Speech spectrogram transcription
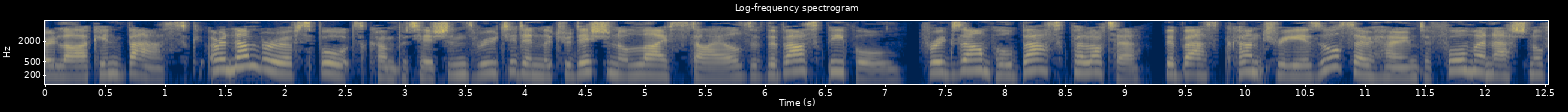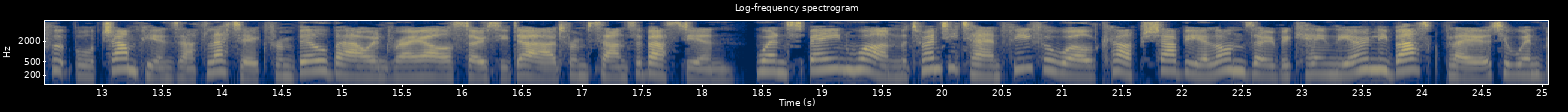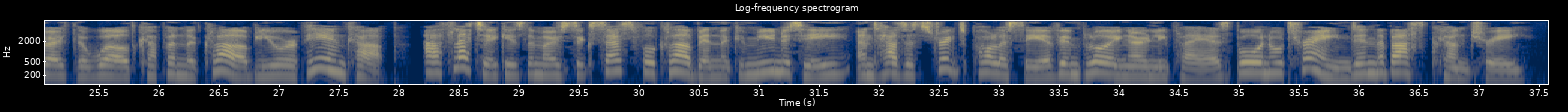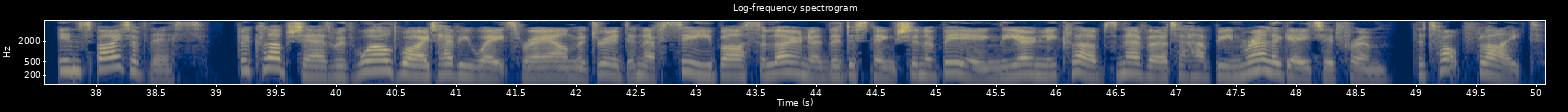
Lark in Basque, are a number of sports competitions rooted in the traditional lifestyles of the Basque people. For example Basque Pelota. The Basque country is also home to former national football champions Athletic from Bilbao and Real Sociedad from San Sebastian. When Spain won the 2010 FIFA World Cup Xabi Alonso became the only Basque player to win both the World Cup and the Club European Cup. Athletic is the most successful club in the community, and has a strict policy of employing only players born or trained in the Basque country. In spite of this, the club shares with worldwide heavyweights Real Madrid and FC Barcelona the distinction of being the only clubs never to have been relegated from the top flight.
